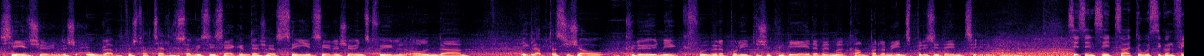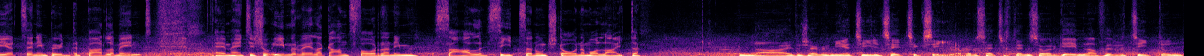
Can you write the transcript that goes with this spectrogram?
Sehr schön, das ist unglaublich. Das ist tatsächlich so, wie Sie sagen, das ist ein sehr, sehr schönes Gefühl. Und, äh, ich glaube, das ist auch Krönung von einer politischen Karriere, wenn man kann Parlamentspräsident sein kann. Sie sind seit 2014 im Bündner Parlament. Ähm, haben Sie schon immer ganz vorne im Saal sitzen und stehen, mal leiten? Nein, das war eigentlich nie eine Zielsetzung. Aber es hat sich dann so ergeben im Laufe der Zeit. Und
